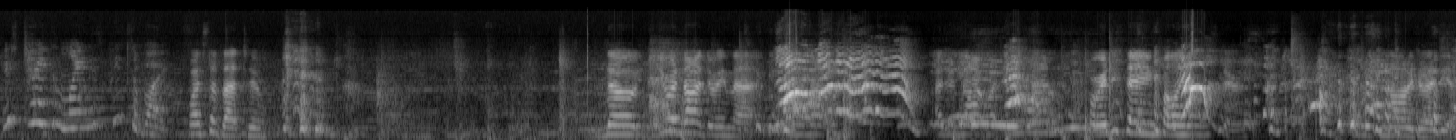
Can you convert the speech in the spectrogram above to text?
He's taking Lainey's pizza bite. Well, I said that too. No, you are not doing that. no, You no, are not- I do not want anyone or anything falling down the stairs. That is not a good idea.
